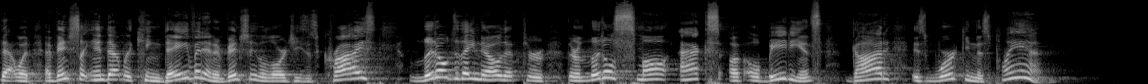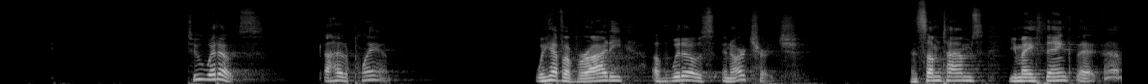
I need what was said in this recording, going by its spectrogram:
that would eventually end up with King David and eventually the Lord Jesus Christ. Little do they know that through their little small acts of obedience, God is working this plan. Two widows. God had a plan. We have a variety of widows in our church. And sometimes you may think that, uh,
